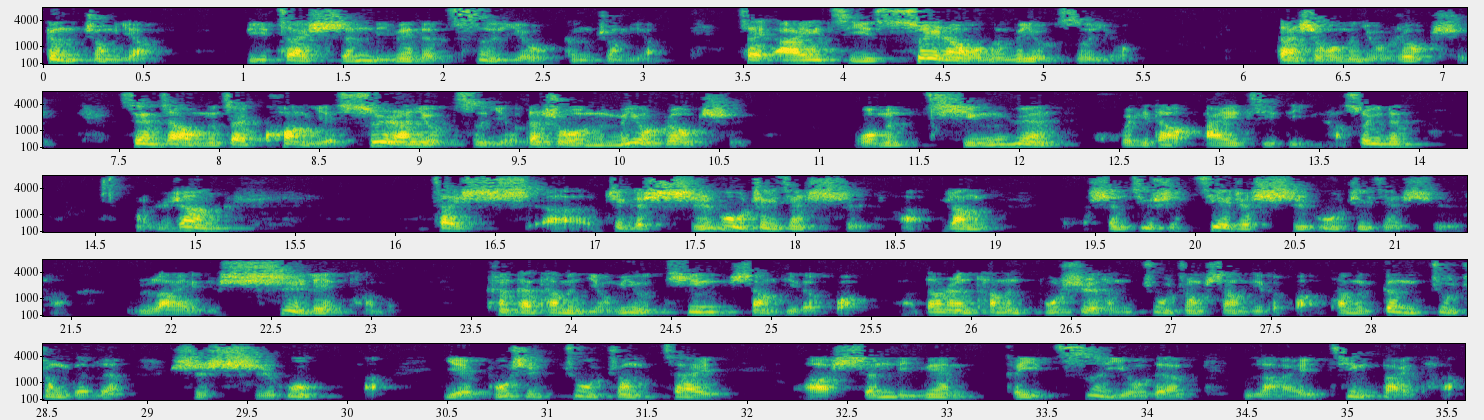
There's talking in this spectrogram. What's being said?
更重要，比在神里面的自由更重要。在埃及虽然我们没有自由，但是我们有肉吃。现在我们在旷野虽然有自由，但是我们没有肉吃，我们情愿。回到埃及地啊，所以呢，让在食啊这个食物这件事啊，让神就是借着食物这件事啊来试炼他们，看看他们有没有听上帝的话啊。当然，他们不是很注重上帝的话，他们更注重的呢是食物啊，也不是注重在啊神里面可以自由的来敬拜他。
